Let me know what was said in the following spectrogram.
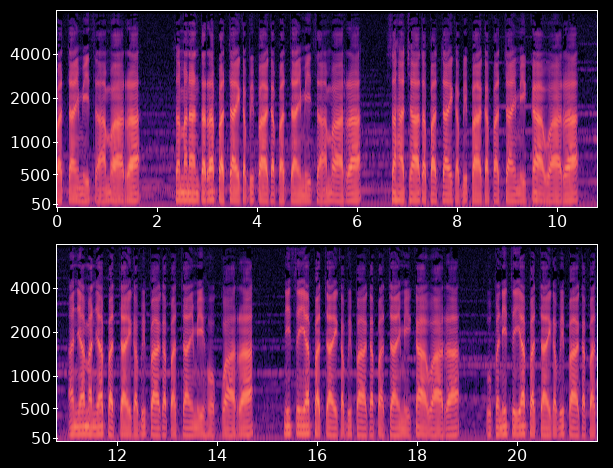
ปัจจัยมีสามวาระ สมนันตรปัจจัยกับวิปากปัจจัยมีสามวาระ สหชาตปัจจัยกับวิปากปัจจัยมีเก้าวาระ อัญญมัญญปัจจัยกับวิปากปัจจัยมีหกวาระ นิสยปัจจัยกับวิปากปัจจัยมีเก้าวาระ อุปนิสยปัจจัยกับวิปากปัจ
